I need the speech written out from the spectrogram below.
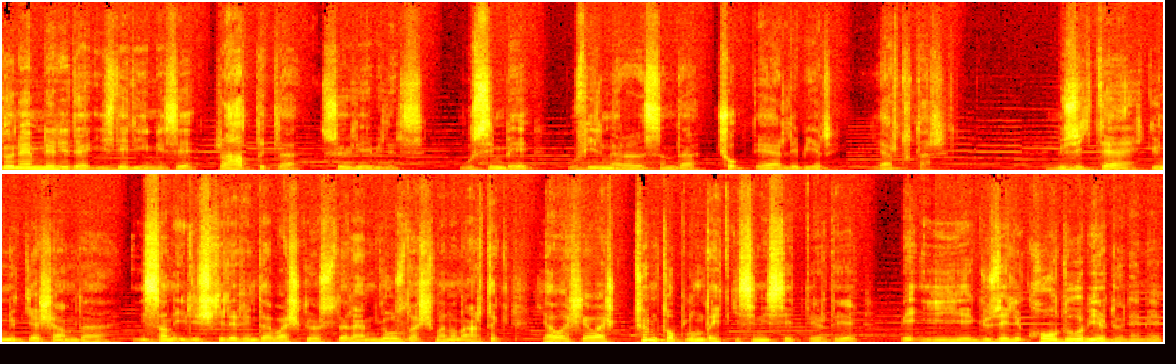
dönemleri de izlediğimizi rahatlıkla söyleyebiliriz. Musim Bey bu filmler arasında çok değerli bir yer tutar. Müzikte, günlük yaşamda, insan ilişkilerinde baş gösteren yozlaşmanın artık yavaş yavaş tüm toplumda etkisini hissettirdiği ve iyiyi, güzeli kovduğu bir dönemi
